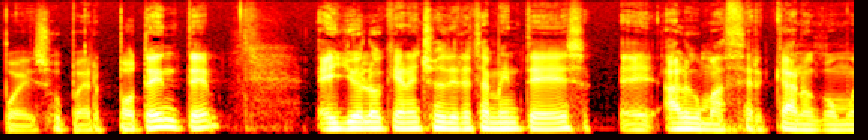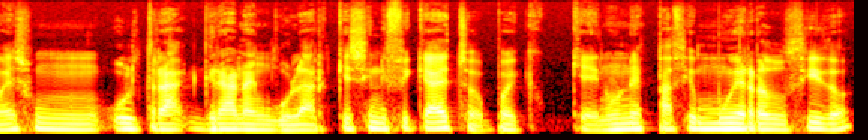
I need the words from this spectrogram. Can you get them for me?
pues súper potente, ellos lo que han hecho directamente es eh, algo más cercano, como es un ultra gran angular. ¿Qué significa esto? Pues que en un espacio muy reducido,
